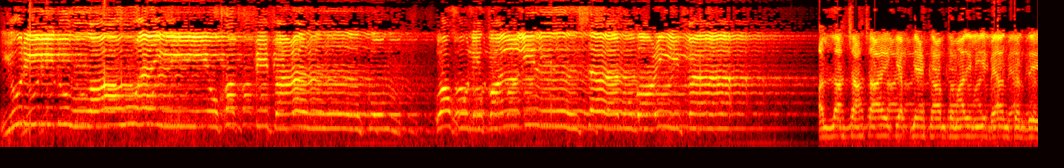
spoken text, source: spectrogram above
يريد الله أن يخفف عنكم وخلق الإنسان ضعيفا. اللہ چاہتا ہے کہ اپنے احکام تمہارے لیے بیان کر دے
